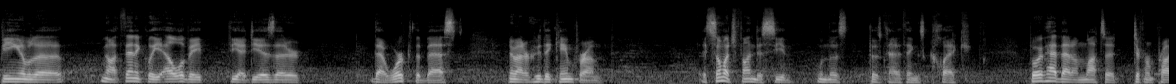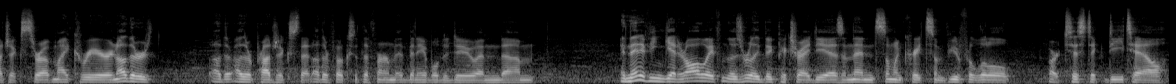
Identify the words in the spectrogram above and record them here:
being able to, you know, authentically elevate the ideas that are, that work the best, no matter who they came from. It's so much fun to see when those, those kind of things click. But we've had that on lots of different projects throughout my career and others other other projects that other folks at the firm have been able to do and um, and then if you can get it all the way from those really big picture ideas and then someone creates some beautiful little artistic detail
